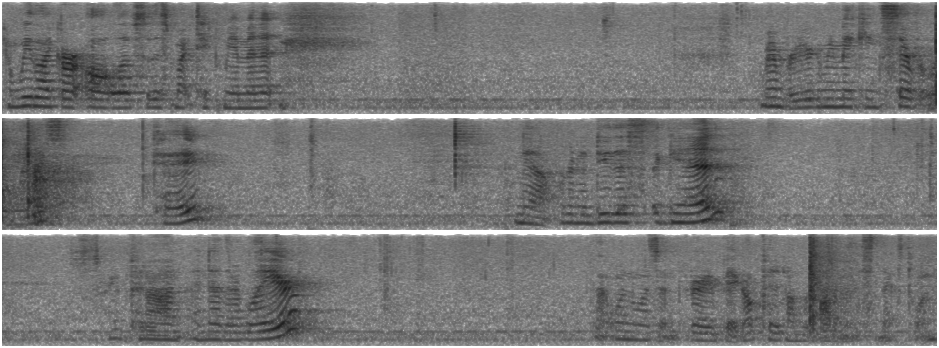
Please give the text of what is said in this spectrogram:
And we like our olive, so this might take me a minute. Remember, you're going to be making several of these. Okay. Now, we're going to do this again. Put on another layer. That one wasn't very big. I'll put it on the bottom of this next one.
